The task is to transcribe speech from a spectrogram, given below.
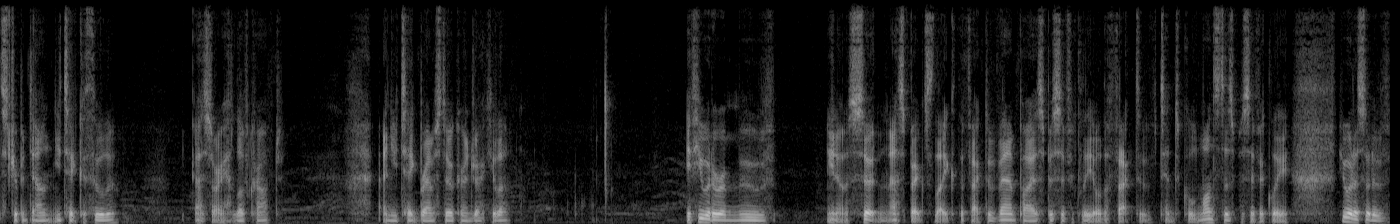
strip it down, you take Cthulhu, uh, sorry, Lovecraft, and you take Bram Stoker and Dracula. If you were to remove, you know, certain aspects like the fact of vampires specifically, or the fact of tentacled monsters specifically, if you were to sort of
